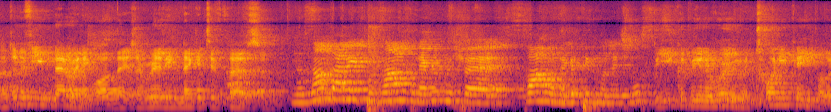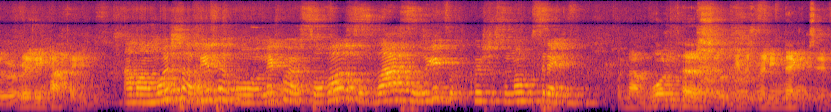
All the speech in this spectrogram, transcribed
I don't know if you know anyone that is a really negative person, Не знам дали познавате некој кој што е стварно негативна личност, but you could be in a room with 20 people who are really happy, ама можете да бидете во некоја соба со 20 луѓе кои- кои што се многу среќни. and that one person who is really negative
